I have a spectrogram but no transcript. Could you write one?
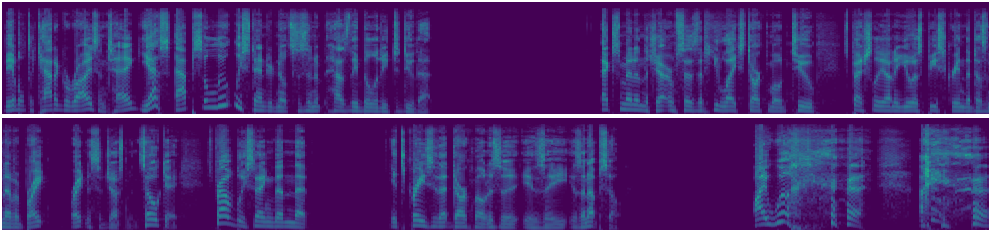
be able to categorize and tag, yes, absolutely, Standard Notes has the ability to do that. X-Men in the chat room says that he likes dark mode too, especially on a USB screen that doesn't have a bright brightness adjustment. So okay, he's probably saying then that it's crazy that dark mode is a is a is an upsell. I will. I,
